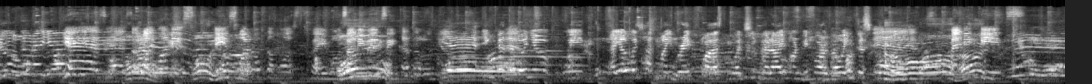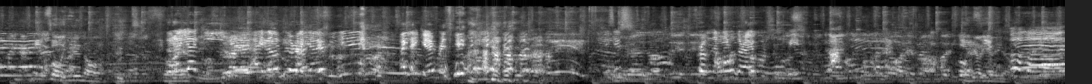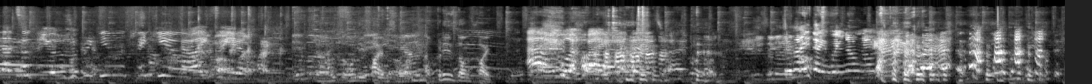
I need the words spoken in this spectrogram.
Yes, yes. Doraemon is, Oh, is yeah. one of the most famous Oh. animes in Catalonia. Yeah, in Catalonia, we I always had my breakfast watching Doraemon before going to school. Oh, Yes, nice. many kids. So you know. Dorayaki. I love Dorayaki. I like everything. this is from the new Doraemon movie. Oh, oh, that's so cute. Super cute. Thank you. Yeah, it's only five, so please don't fight. Ah, we won't fight. Tonight I will not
